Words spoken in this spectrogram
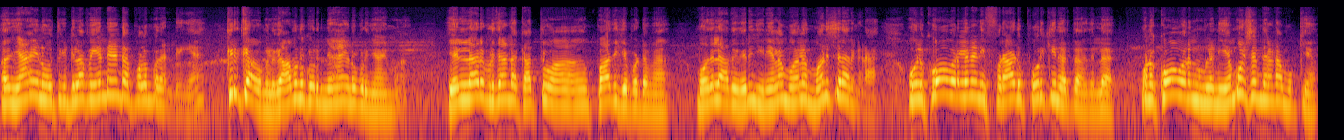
அது நியாயம் ஒத்துக்கிட்டல அப்போ என்ன ஏன்டா புலம்புறான்றீங்க? கிறுக்கா அவங்களுக்கு. அவனுக்கு ஒரு நியாயம் எனக்கு ஒரு நியாயமா? எல்லாரும் இப்படி தான்டா கத்துவான் பாதிக்கப்பட்டவன். முதல்ல அதை தெரிஞ்சு நீ எல்லாம் முதல்ல மனுஷனாக இருக்கடா. உங்களுக்கு கோவம் வரலன்னா நீ ஃப்ராடு பொறுக்கின்னு அர்த்தம் அதில்ல உனக்கு கோவம் வரணும்ல நீ எமோஷன் தான்டா முக்கியம்.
